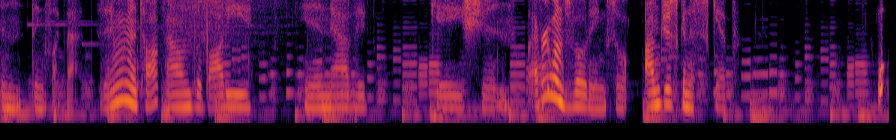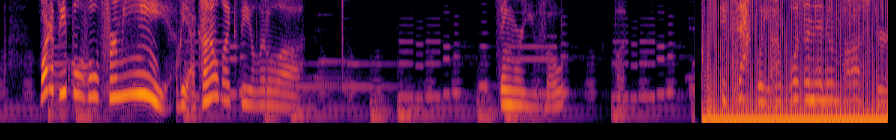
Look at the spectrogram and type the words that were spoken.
and things like that. Is anyone gonna talk? Found the body in navigation. Everyone's voting, so I'm just gonna skip. What? Why do people vote for me? Okay, I kind of like the little uh thing where you vote, but Exactly, I wasn't an imposter.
